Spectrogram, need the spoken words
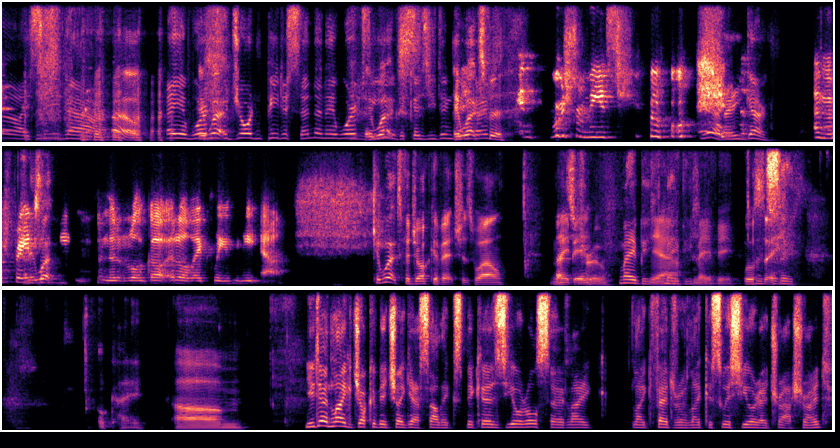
Oh, I see now. Well, Hey, it worked wor- for Jordan Peterson, and it worked It for works- you because you didn't. it get works COVID. for It works for me too. Yeah, there you go. I'm afraid And it to work- leave and then it'll go, it'll like leave me. Yeah. it works for Djokovic as well. that's Maybe true. Maybe, Yeah, maybe. maybe. we'll see. see. Okay. Um, You don't like Djokovic, I guess, Alex, because you're also like like Federer, like a Swiss Euro trash, right?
